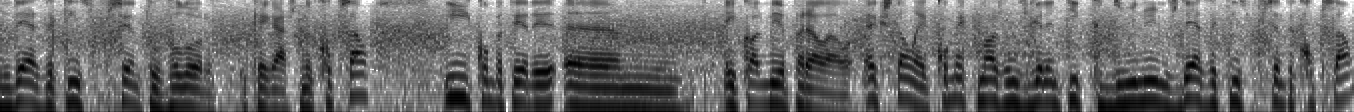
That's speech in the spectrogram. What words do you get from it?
de 10 a 15% o valor que é gasto na corrupção e combater um, a economia paralela. A questão é como é que nós vamos garantir que diminuímos 10 a 15% a corrupção.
